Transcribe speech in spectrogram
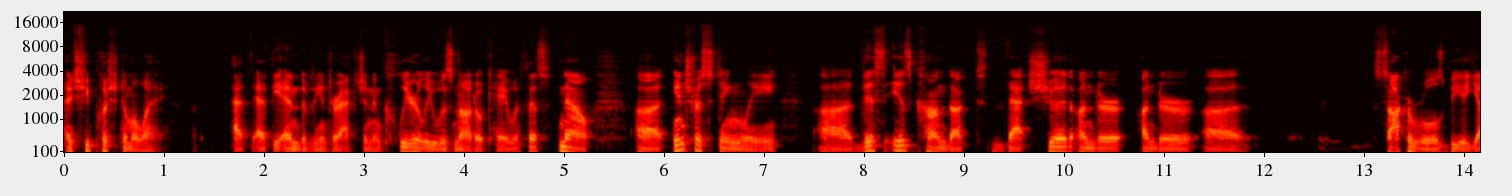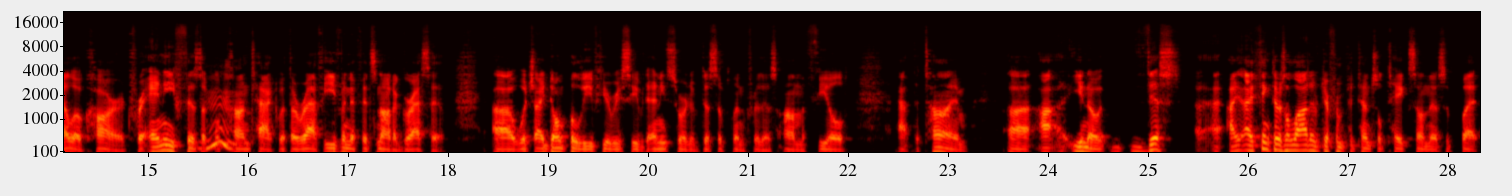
and she pushed him away at at the end of the interaction, and clearly was not okay with this. Now, uh, interestingly, uh, this is conduct that should under under uh, soccer rules be a yellow card for any physical mm. contact with a ref, even if it's not aggressive, uh, which I don't believe he received any sort of discipline for this on the field at the time. Uh, I, you know, this, I, I, think there's a lot of different potential takes on this, but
